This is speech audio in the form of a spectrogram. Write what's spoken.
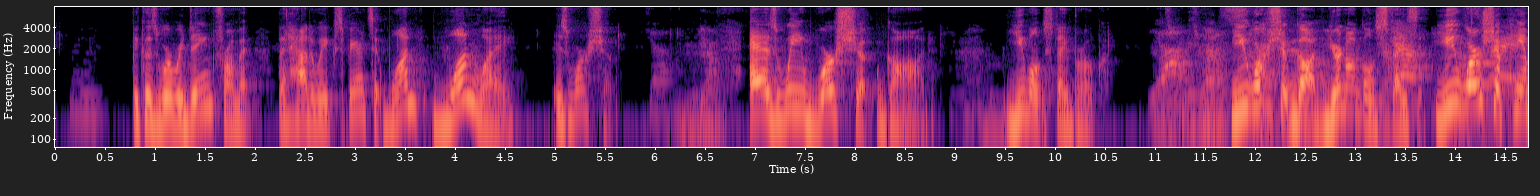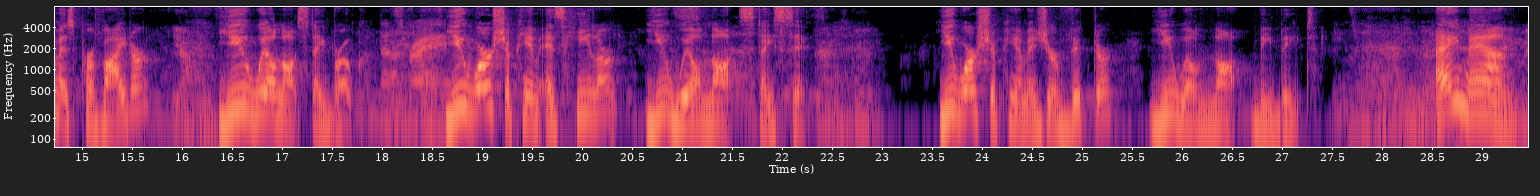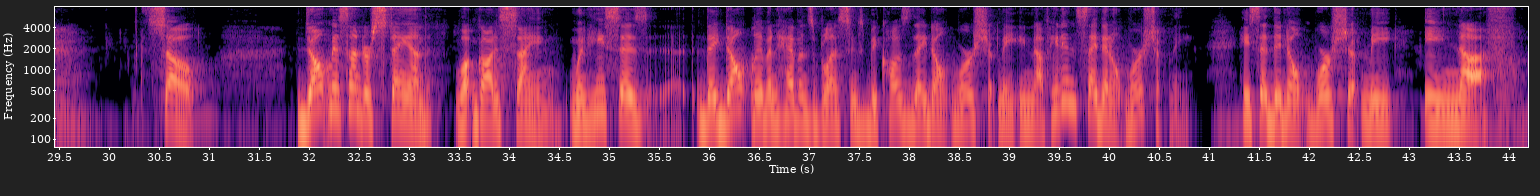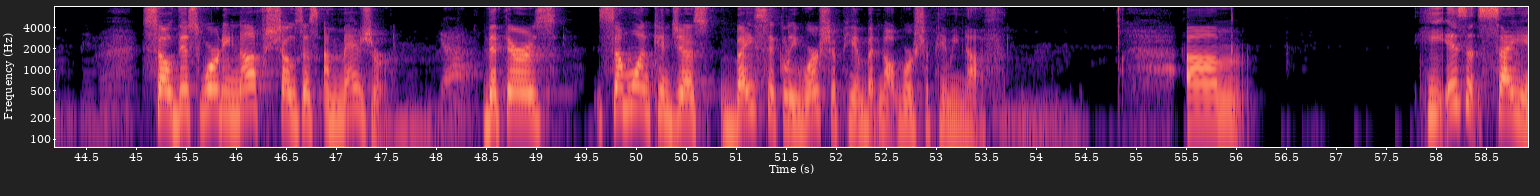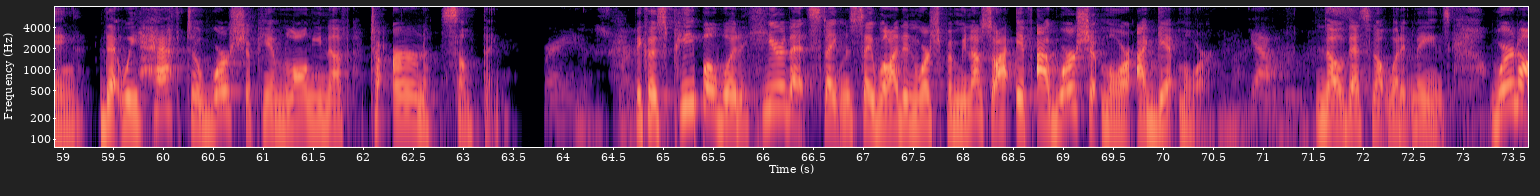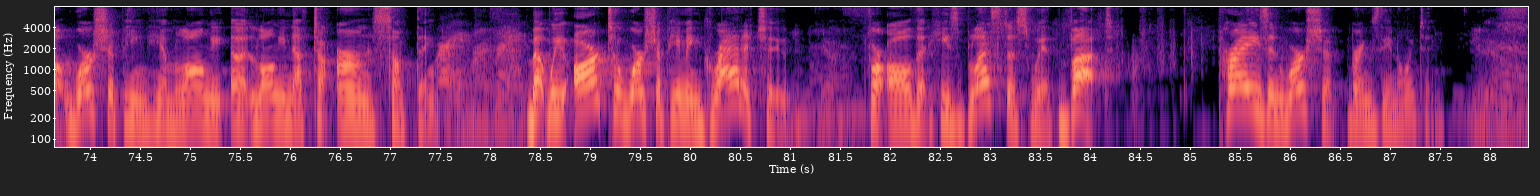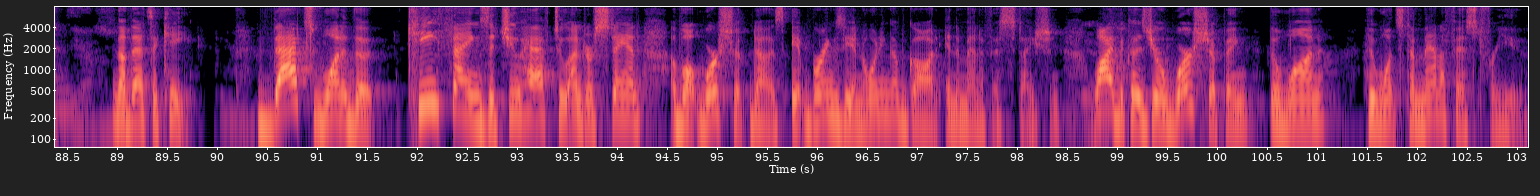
because we're redeemed from it. But how do we experience it? One, one way is worship. Yeah. As we worship God, you won't stay broke. Yeah. You worship God, you're not going to stay sick. You worship Him as provider, you will not stay broke. That's right. You worship Him as healer, you will not stay sick. You worship Him as your victor, you will not be beat. Amen. So, don't misunderstand what God is saying. When He says uh, they don't live in heaven's blessings because they don't worship me enough, He didn't say they don't worship me. He said they don't worship me enough. So, this word enough shows us a measure Yeah. that there's someone can just basically worship him but not worship him enough. Um, he isn't saying that we have to worship him long enough to earn something. Right. Because people would hear that statement say, Well, I didn't worship him enough, so I, if I worship more, I get more. Yeah. No, that's not what it means. We're not worshiping him long, uh, long enough to earn something. Right. Right. But we are to worship Him in gratitude for all that He's blessed us with. But praise and worship brings the anointing. Yes. Now, that's a key. That's one of the key things that you have to understand of what worship does. It brings the anointing of God into manifestation. Why? Because you're worshiping the one who wants to manifest for you.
